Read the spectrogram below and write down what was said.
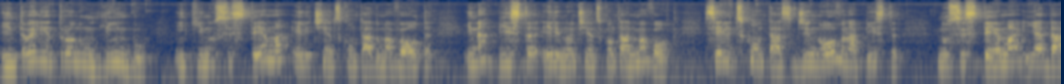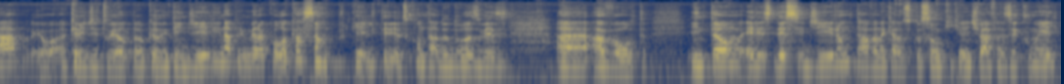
Então ele entrou num limbo em que no sistema ele tinha descontado uma volta e na pista ele não tinha descontado uma volta. Se ele descontasse de novo na pista, no sistema ia dar, eu acredito eu, pelo que eu entendi, ele na primeira colocação, porque ele teria descontado duas vezes a, a volta. Então eles decidiram, estava naquela discussão o que, que a gente vai fazer com ele,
